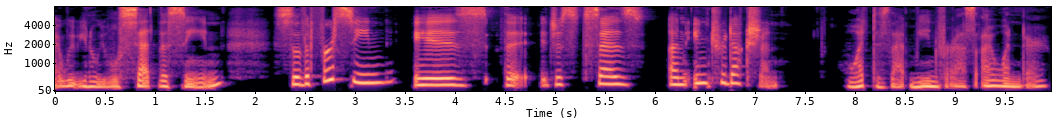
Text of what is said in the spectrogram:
I- we, you know, we will set the scene. So the first scene is the it just says an introduction. What does that mean for us? I wonder.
